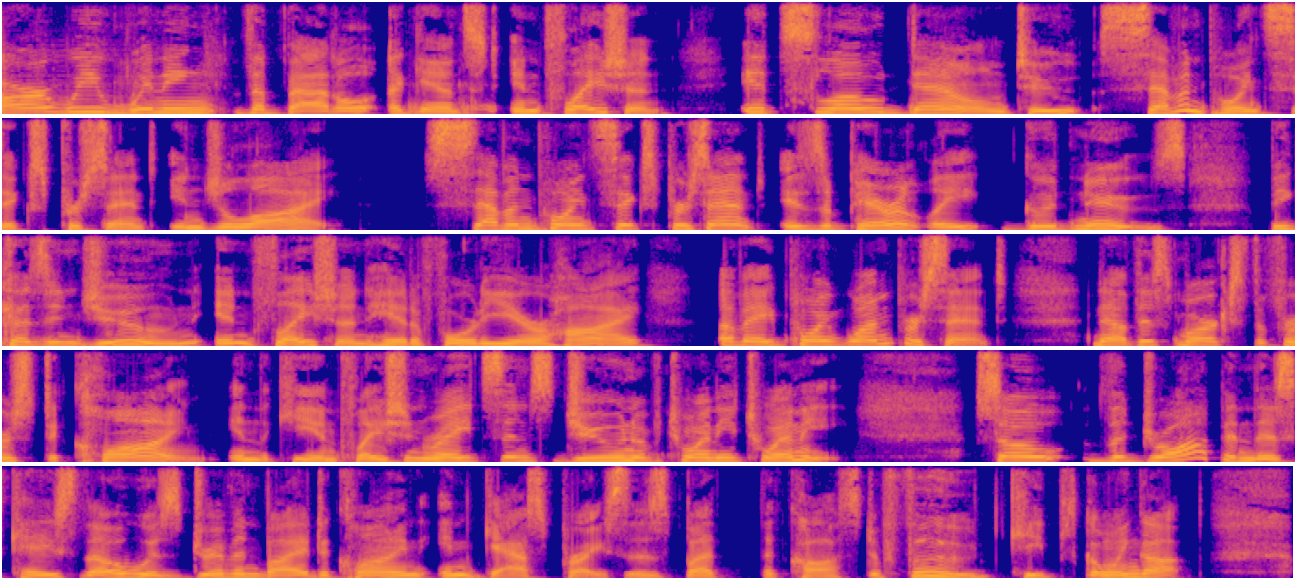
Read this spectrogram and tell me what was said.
Are we winning the battle against inflation? It slowed down to 7.6% in July. 7.6% is apparently good news because in June, inflation hit a 40 year high of 8.1%. Now, this marks the first decline in the key inflation rate since June of 2020. So the drop in this case, though, was driven by a decline in gas prices, but the cost of food keeps going up.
